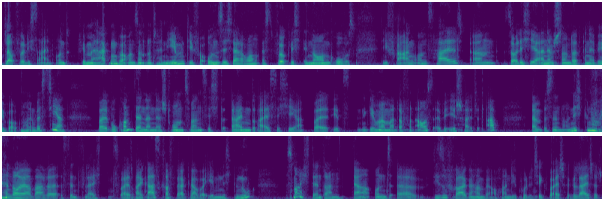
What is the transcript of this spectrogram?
glaubwürdig sein. Und wir merken bei unseren Unternehmen, die Verunsicherung ist wirklich enorm groß. Die fragen uns halt, ähm, soll ich hier an dem Standort NRW überhaupt noch investieren? Weil wo kommt denn dann der Strom 2031 her? Weil jetzt gehen wir mal davon aus, RWE schaltet ab. Ähm, es sind noch nicht genug Erneuerbare. Es sind vielleicht zwei, drei Gaskraftwerke, aber eben nicht genug was mache ich denn dann? Ja, und äh, diese Frage haben wir auch an die Politik weitergeleitet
